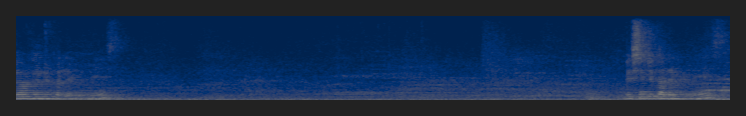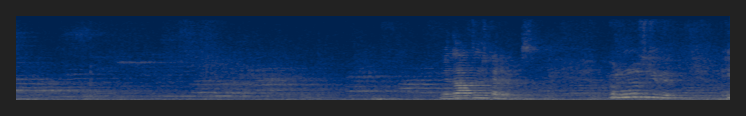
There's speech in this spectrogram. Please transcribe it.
Dördüncü kalemimiz. Beşinci kalemimiz. Ve de altıncı kalemimiz. Gördüğünüz gibi e,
